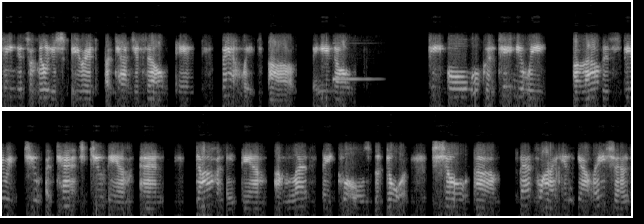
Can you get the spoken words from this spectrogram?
seen this familiar spirit attach itself in families. Uh, you know, people will continually allow this spirit to attach to them and dominate them unless they close the door. So um, that's why in Galatians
